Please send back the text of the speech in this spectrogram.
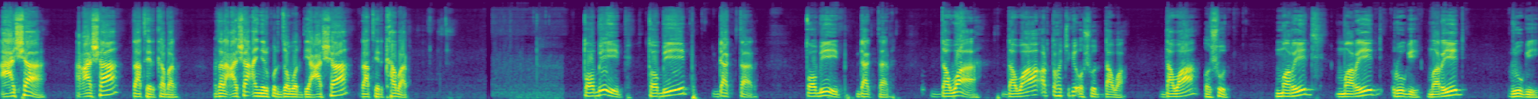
আশা আশা রাতের খাবার। অর্থাৎ আশা আইনের উপর জবর দিয়ে আশা রাতের খাবার। তবিব তবিব ডাক্তার তবিব ডাক্তার। দাওয়া দাওয়া অর্থ হচ্ছে কি ওষুধ, দাওয়া। দাওয়া, ওষুধ। মরিদ মরিদ রোগী মরিদ রোগী।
